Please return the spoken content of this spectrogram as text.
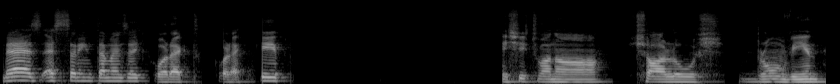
De ez, ez szerintem ez egy korrekt, korrekt kép. És itt van a Sarlós Bronwyn,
